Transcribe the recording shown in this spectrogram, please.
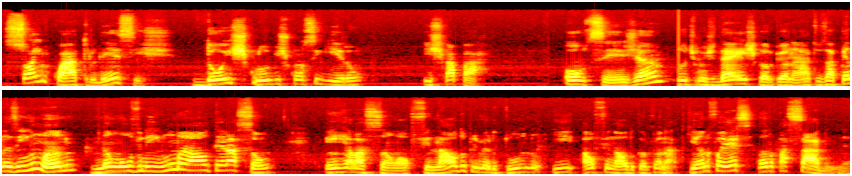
só em quatro desses, dois clubes conseguiram escapar. Ou seja, nos últimos dez campeonatos, apenas em um ano, não houve nenhuma alteração em relação ao final do primeiro turno e ao final do campeonato. Que ano foi esse? Ano passado. Né?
